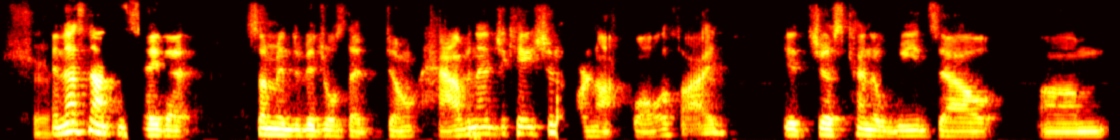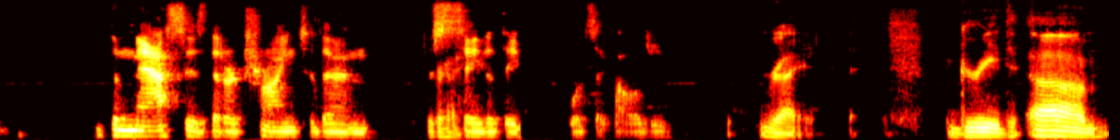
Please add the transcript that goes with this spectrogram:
Sure. And that's not to say that some individuals that don't have an education are not qualified. It just kind of weeds out um, the masses that are trying to then just right. say that they support psychology. Right. Agreed. Um,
